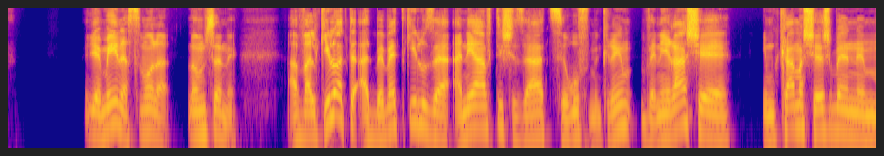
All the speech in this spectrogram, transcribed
ימינה, שמאלה, לא משנה. אבל כאילו, את, את באמת, כאילו, זה, אני אהבתי שזה היה צירוף מקרים, ונראה שעם כמה שיש ביניהם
